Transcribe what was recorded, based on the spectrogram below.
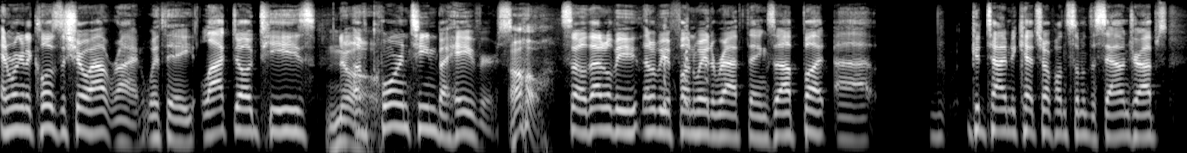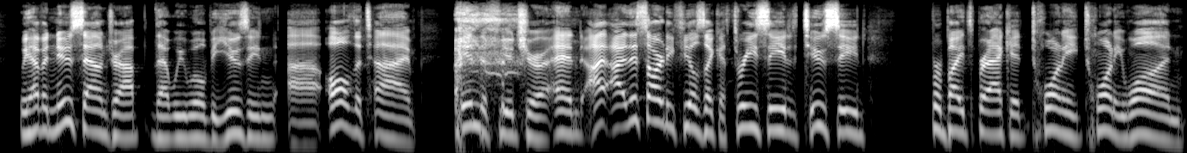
and we're gonna close the show out, Ryan, with a lock dog tease no! of quarantine behaviors. oh, So that'll be that'll be a fun way to wrap things up. But uh, good time to catch up on some of the sound drops. We have a new sound drop that we will be using uh, all the time in the future, and I, I this already feels like a three seed, a two seed for Bites bracket twenty twenty one.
